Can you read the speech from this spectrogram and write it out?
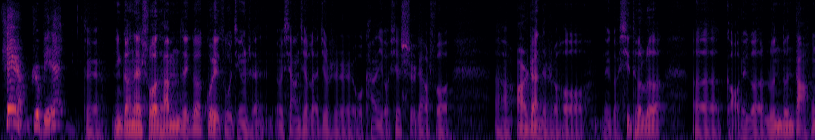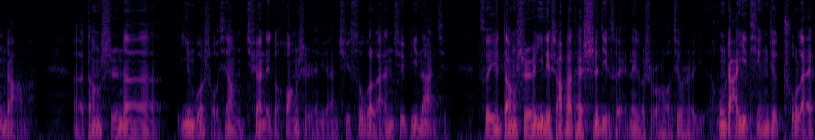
天壤之别。对。您刚才说他们这个贵族精神，我想起来，就是我看有些史料说，啊、二战的时候那个希特勒呃搞这个伦敦大轰炸嘛，呃，当时呢英国首相劝这个皇室人员去苏格兰去避难去。所以当时伊丽莎白才十几岁，那个时候就是轰炸一停就出来，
